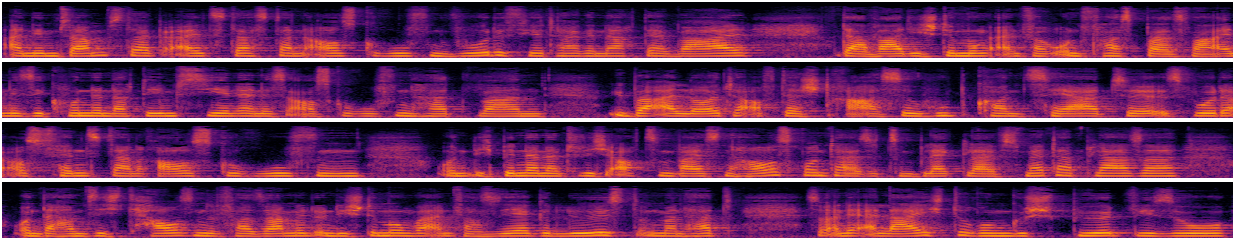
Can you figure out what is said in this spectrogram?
An dem Samstag, als das dann ausgerufen wurde, vier Tage nach der Wahl, da war die Stimmung einfach unfassbar. Es war eine Sekunde, nachdem CNN es ausgerufen hat, waren überall Leute auf der Straße, Hubkonzerte, es wurde aus Fenstern rausgerufen und ich bin dann natürlich auch zum Weißen Haus runter, also zum Black Lives Matter Plaza und da haben sich Tausende versammelt und die Stimmung war einfach sehr gelöst und man hat so eine Erleichterung gespürt, wie so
